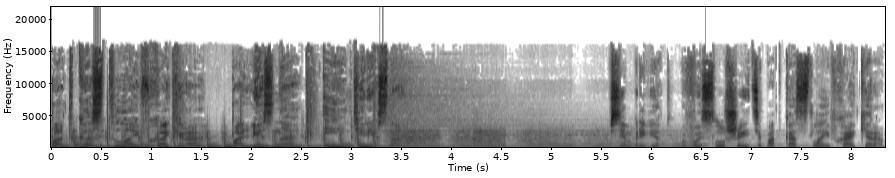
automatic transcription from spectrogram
Подкаст лайфхакера. Полезно и интересно. Всем привет! Вы слушаете подкаст лайфхакера.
